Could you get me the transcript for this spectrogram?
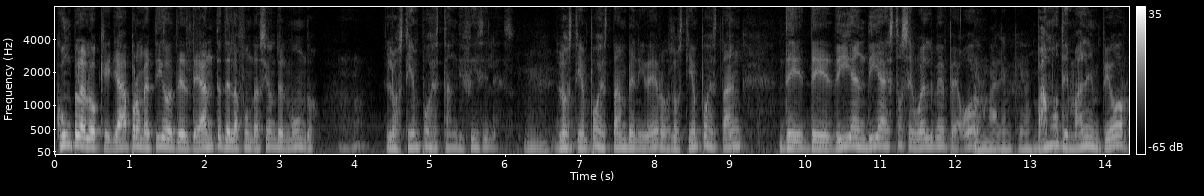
cumpla lo que ya ha prometido desde antes de la fundación del mundo. Los tiempos están difíciles, los tiempos están venideros, los tiempos están de, de día en día, esto se vuelve peor. De mal en peor. Vamos de mal en peor.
